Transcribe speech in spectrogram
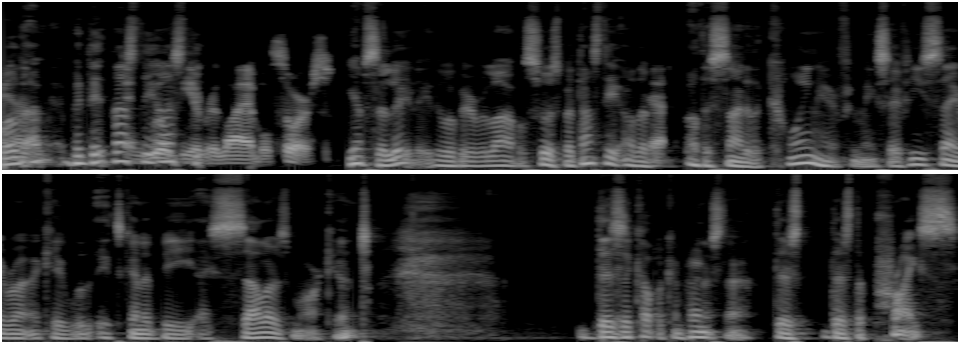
well, um, but that's the will be a reliable source. Yeah, absolutely, there will be a reliable source. But that's the other yeah. other side of the coin here for me. So if you say, right, okay, well, it's going to be a seller's market. There's a couple of components there. There's there's the price,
